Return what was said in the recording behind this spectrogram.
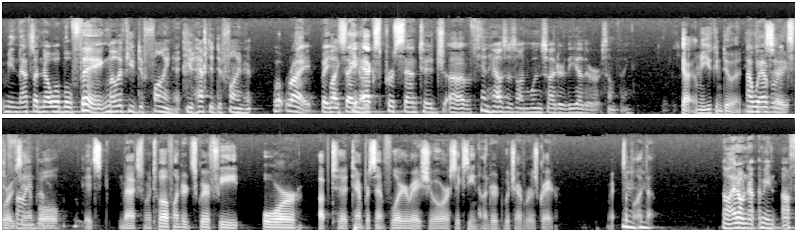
I mean, that's a knowable thing. Well, if you define it, you'd have to define it. Well, right, but you Like, say you know- X percentage of, 10 houses on one side or the other or something. Yeah, I mean, you can do it. You However can say, it's for defined, but- example, it's maximum twelve hundred square feet or up to ten percent floor area ratio or sixteen hundred, whichever is greater. Right, something Mm-hmm. like that. No, I don't know, I mean, off-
